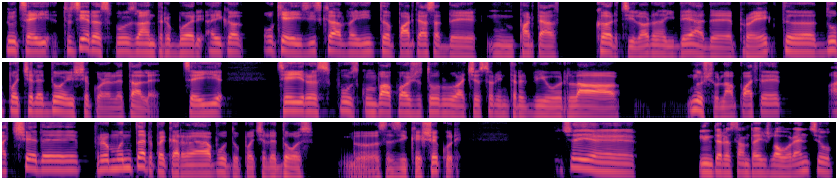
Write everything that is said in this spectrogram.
Tu ți-ai, tu ți-ai răspuns la întrebări, adică, ok, ai zis că a venit partea asta de, partea cărților, ideea de proiect, uh, după cele două eșecuri ale tale. Ți-ai, ți-ai răspuns cumva cu ajutorul acestor interviuri la, nu știu, la poate acele frământări pe care le-ai avut după cele două, să zic, eșecuri. Ce e interesant aici la Orențiu?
